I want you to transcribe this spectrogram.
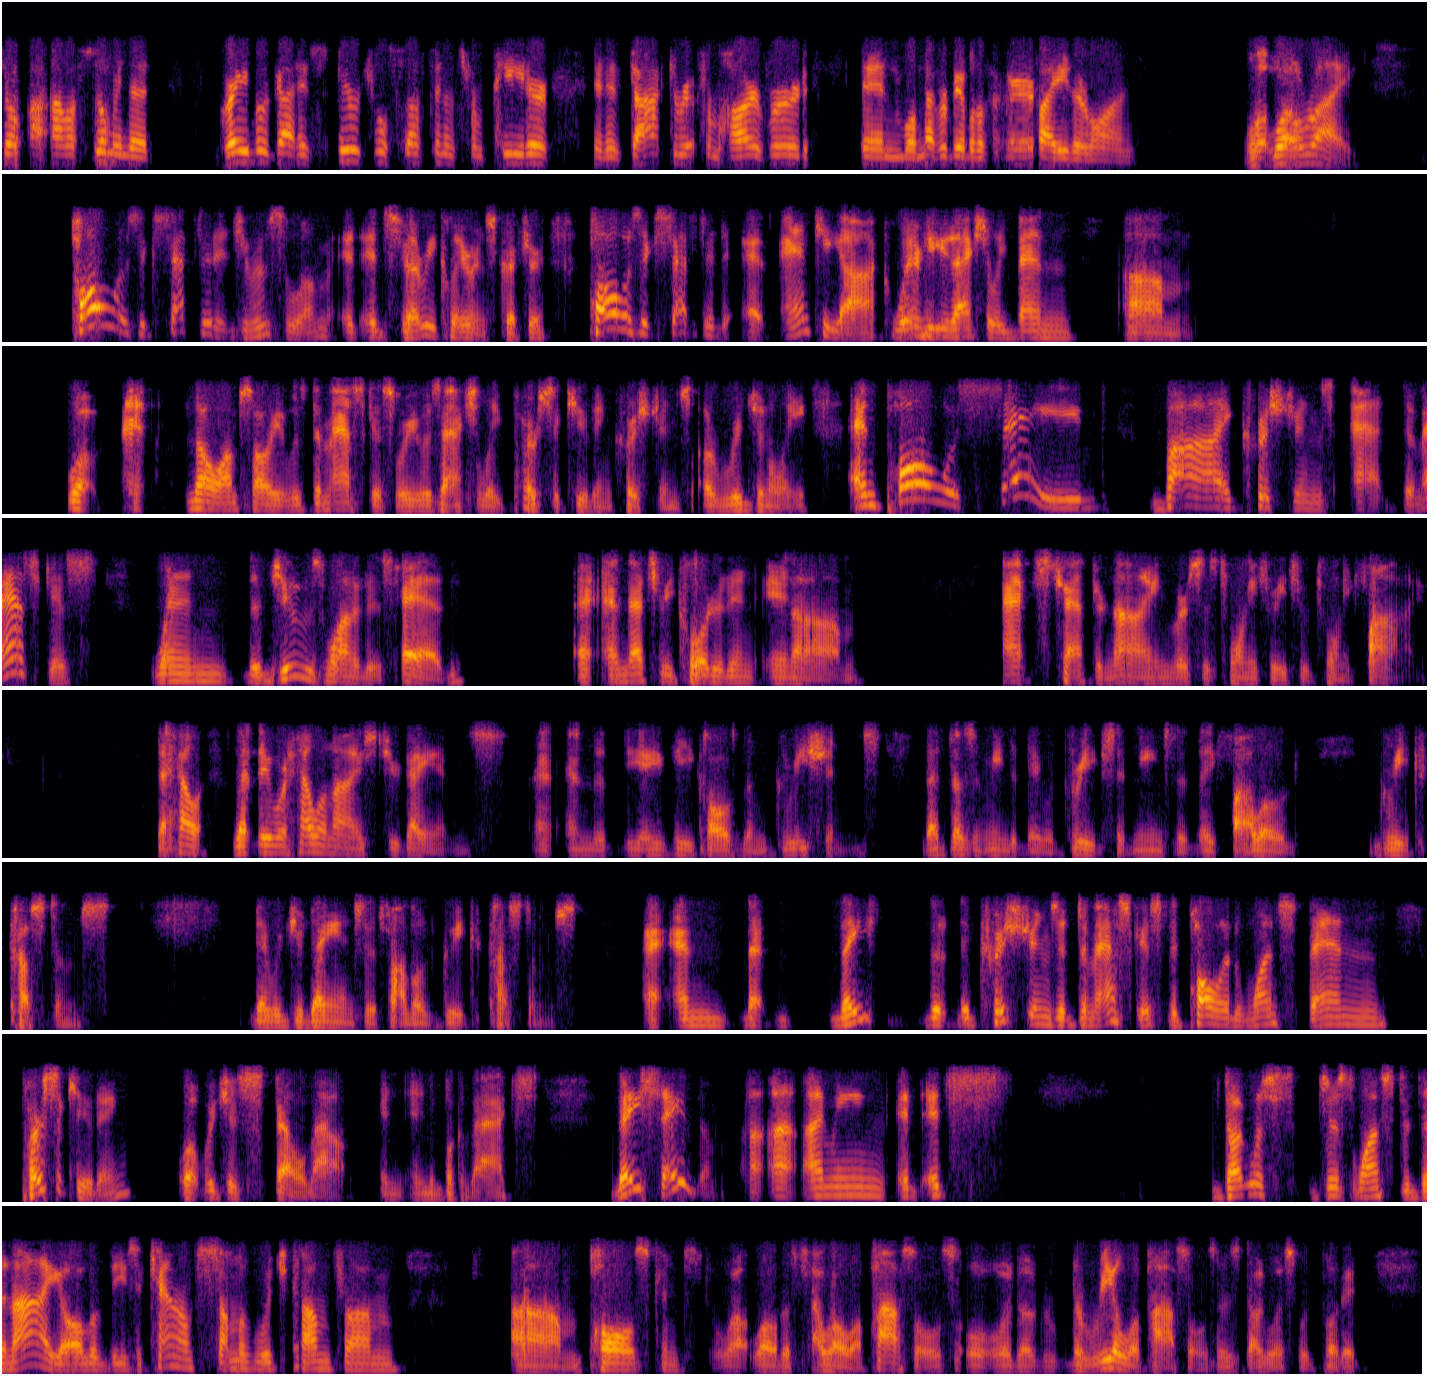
So I'm assuming that Graeber got his spiritual sustenance from Peter and his doctorate from Harvard, and we'll never be able to verify either one. Well, well right. Paul was accepted at Jerusalem. It, it's very clear in Scripture. Paul was accepted at Antioch, where he had actually been. Um, well, eh, no, I'm sorry. It was Damascus where he was actually persecuting Christians originally, and Paul was saved by Christians at Damascus when the Jews wanted his head, and that's recorded in in um, Acts chapter 9, verses 23 through 25. The Hel- that they were Hellenized Judeans, and, and the, the AV calls them Grecians. That doesn't mean that they were Greeks, it means that they followed Greek customs. They were Judeans that followed Greek customs. And, that they, the, the Christians at Damascus that Paul had once been persecuting, what which is spelled out in, in the book of Acts, they saved them. I, I mean, it, it's Douglas just wants to deny all of these accounts, some of which come from um, Paul's well, well, the fellow apostles or, or the the real apostles, as Douglas would put it,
